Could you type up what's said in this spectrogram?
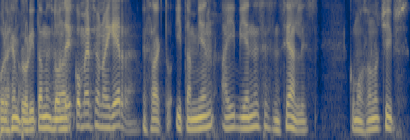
por, ejemplo, ahorita mencionas... Donde hay comercio no hay guerra. Exacto. Y también hay bienes esenciales, como son los chips,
